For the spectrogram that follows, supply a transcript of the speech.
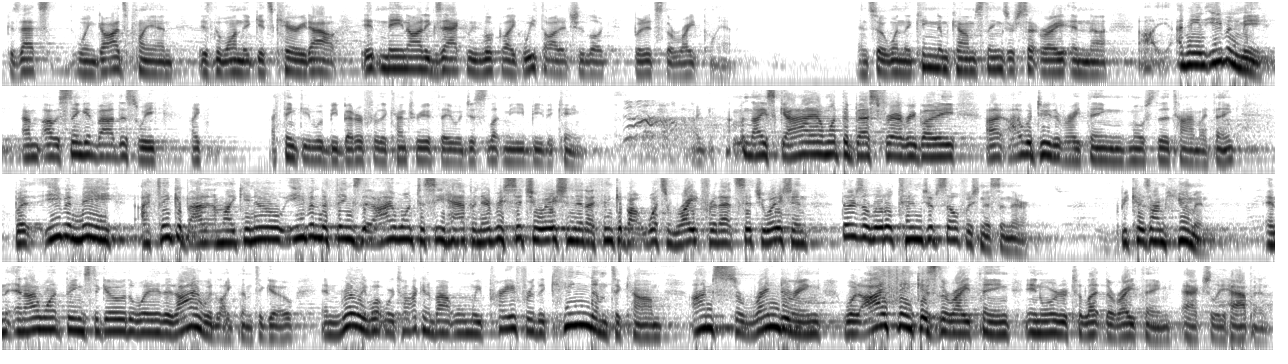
Because that's when God's plan is the one that gets carried out. It may not exactly look like we thought it should look, but it's the right plan. And so when the kingdom comes, things are set right. And uh, I mean, even me, I'm, i was thinking about this week, like, I think it would be better for the country if they would just let me be the king. Like, I'm a nice guy. I want the best for everybody. I, I would do the right thing most of the time, I think. But even me, I think about it. I'm like, you know, even the things that I want to see happen, every situation that I think about what's right for that situation, there's a little tinge of selfishness in there. Because I'm human. And, and I want things to go the way that I would like them to go. And really, what we're talking about when we pray for the kingdom to come, I'm surrendering what I think is the right thing in order to let the right thing actually happen.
